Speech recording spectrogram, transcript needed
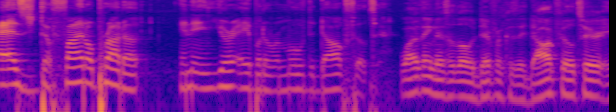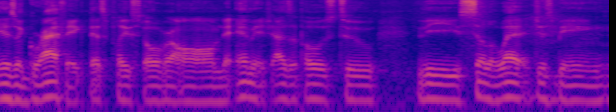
as the final product, and then you're able to remove the dog filter. Well, I think that's a little different because the dog filter is a graphic that's placed over on the image as opposed to the silhouette just being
